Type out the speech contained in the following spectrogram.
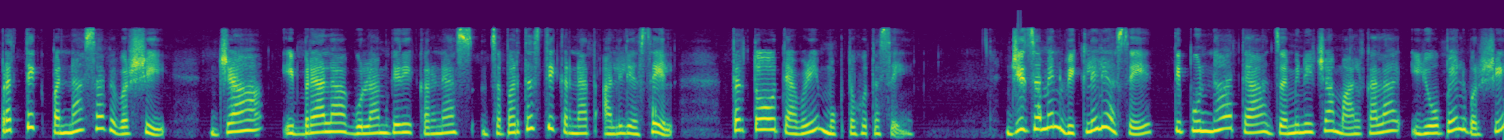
प्रत्येक पन्नासाव्या वर्षी ज्या इब्राला गुलामगिरी करण्यास जबरदस्ती करण्यात आलेली असेल तर तो त्यावेळी मुक्त होत असे. जी जमीन विकलेली असे ती पुन्हा त्या जमिनीच्या मालकाला योबेल वर्षी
